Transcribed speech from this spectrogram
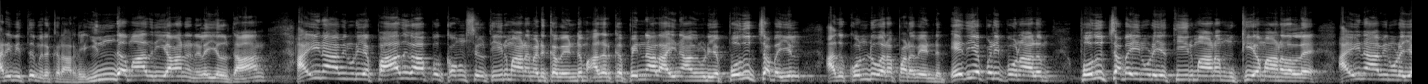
அறிவித்தும் இருக்கிறார்கள். இந்த மாதிரியான நிலையில்தான் ஐநாவினுடைய பாதுகாப்பு கவுன்சில் தீர்மானம் எடுக்க வேண்டும். அதற்கு பின்னால் ஐநாவினுடைய பொதுச்சபையில் அது கொண்டு வரப்பட வேண்டும். எது எப்படி போனாலும் பொதுச்சபையினுடைய தீர்மானம் முக்கியமானதல்ல. ஐநாவினுடைய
